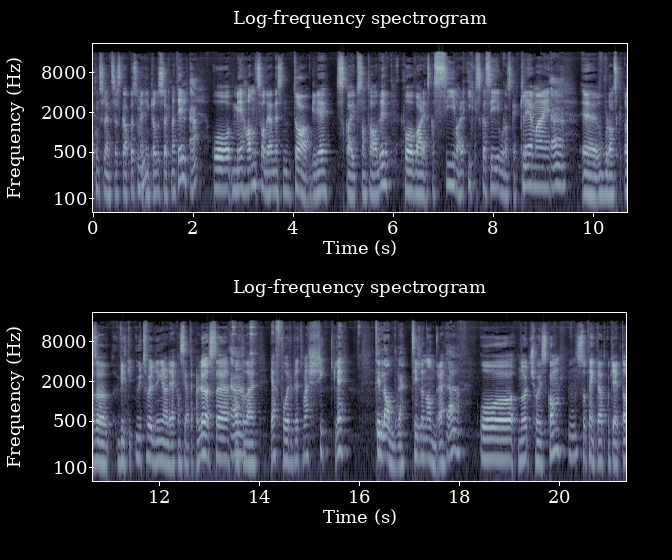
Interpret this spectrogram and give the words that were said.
konsulentselskapet som jeg egentlig hadde søkt meg til. Ja. Og med han så hadde jeg nesten daglige Skype-samtaler på hva er det jeg skal si, hva er det jeg ikke skal si, hvordan skal jeg kle meg, Ja. eh, hvordan altså, hvilke utfordringer er det jeg kan si at jeg kan løse. alt det der. Jeg forberedte meg skikkelig Til det andre. til den andre. Ja. Og når Choice kom, Mm. så tenkte jeg at ok, da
